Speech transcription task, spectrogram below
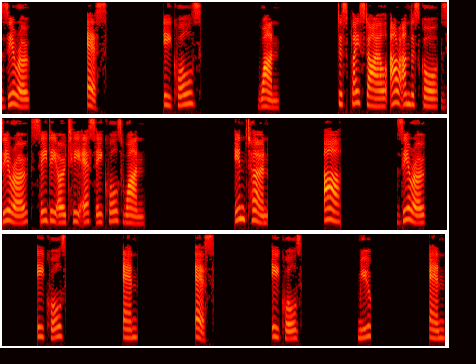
0 S equals 1 display style R underscore 0 CDOTS equals 1 in turn R 0 equals n s equals mu n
